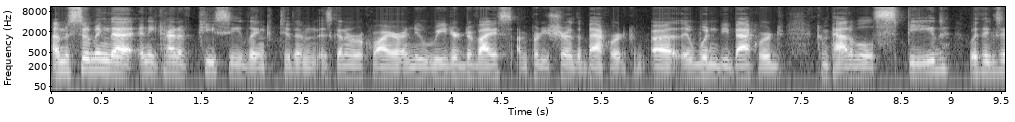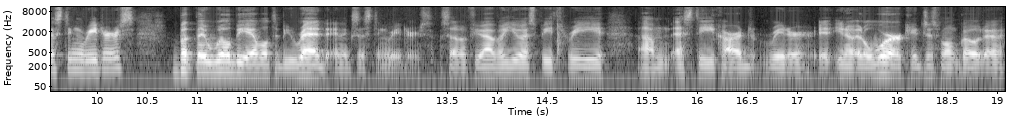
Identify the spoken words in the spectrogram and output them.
I'm assuming that any kind of PC link to them is going to require a new reader device. I'm pretty sure the backward uh, it wouldn't be backward compatible speed with existing readers, but they will be able to be read in existing readers. So if you have a USB 3 um, SD card reader, it, you know it'll work. It just won't go to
